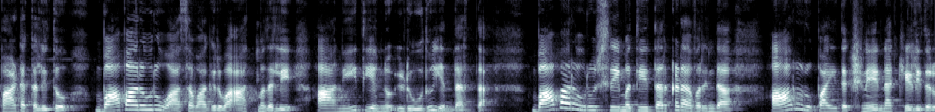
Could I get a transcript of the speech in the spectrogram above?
ಪಾಠ ಕಲಿತು ಬಾಬಾರವರು ವಾಸವಾಗಿರುವ ಆತ್ಮದಲ್ಲಿ ಆ ನೀತಿಯನ್ನು ಇಡುವುದು ಎಂದರ್ಥ. ಬಾಬಾರವರು ಶ್ರೀಮತಿ ತರ್ಕಡ ಅವರಿಂದ ಆರು ರೂಪಾಯಿ ದಕ್ಷಿಣೆಯನ್ನು ಕೇಳಿದರು.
